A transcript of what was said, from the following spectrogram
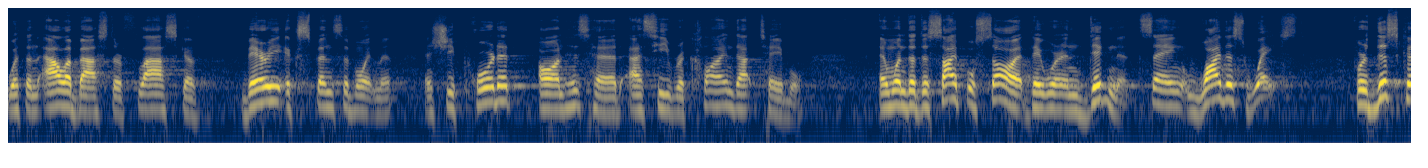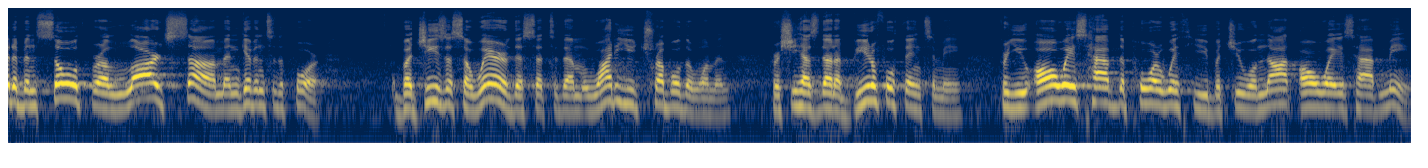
with an alabaster flask of very expensive ointment, and she poured it on his head as he reclined at table. And when the disciples saw it, they were indignant, saying, Why this waste? For this could have been sold for a large sum and given to the poor. But Jesus, aware of this, said to them, Why do you trouble the woman? For she has done a beautiful thing to me. For you always have the poor with you, but you will not always have me.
